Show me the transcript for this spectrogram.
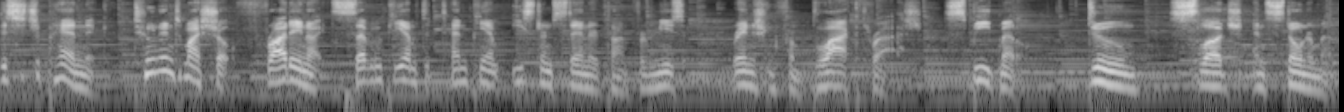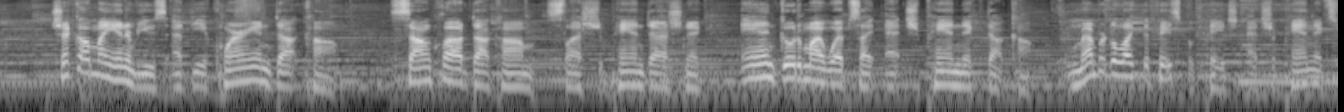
This is Japan Nick. Tune into my show Friday nights, 7 p.m. to 10 p.m. Eastern Standard Time for music ranging from black thrash, speed metal, doom, sludge, and stoner metal. Check out my interviews at theaquarian.com, soundcloud.com slash japan-nick, and go to my website at japannick.com. Remember to like the Facebook page at Japannick's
